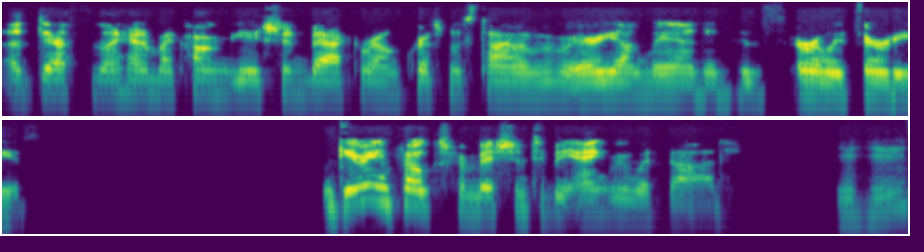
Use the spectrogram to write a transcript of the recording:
a, death that I had in my congregation back around Christmas time of a very young man in his early 30s, giving folks permission to be angry with God. Mm-hmm.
